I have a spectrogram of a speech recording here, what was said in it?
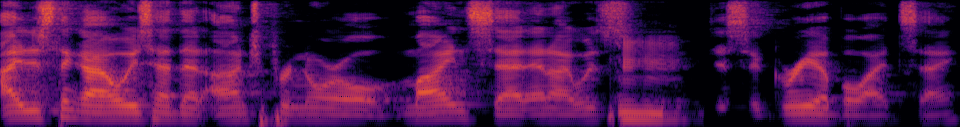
i just think i always had that entrepreneurial mindset and i was Mhm. disagreeable i'd say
